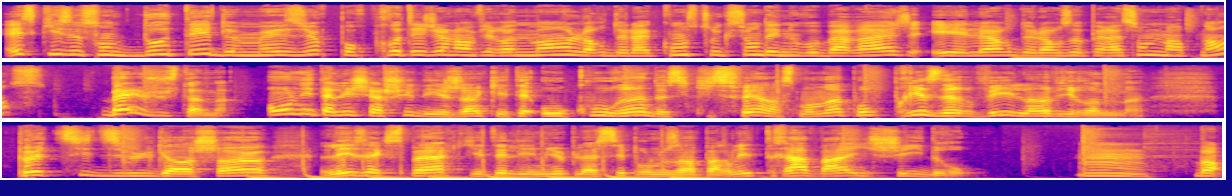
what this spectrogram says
Est-ce qu'ils se sont dotés de mesures pour protéger l'environnement lors de la construction des nouveaux barrages et lors de leurs opérations de maintenance? Ben justement, on est allé chercher des gens qui étaient au courant de ce qui se fait en ce moment pour préserver l'environnement. Petits divulgateurs, les experts qui étaient les mieux placés pour nous en parler travaillent chez Hydro. Hmm, Bon,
